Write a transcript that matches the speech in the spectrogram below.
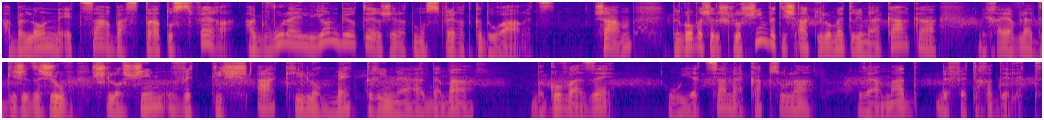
הבלון נעצר בסטרטוספירה, הגבול העליון ביותר של אטמוספירת כדור הארץ. שם, בגובה של 39 קילומטרים מהקרקע, אני חייב להדגיש את זה שוב, 39 קילומטרים מהאדמה, בגובה הזה הוא יצא מהקפסולה ועמד בפתח הדלת.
